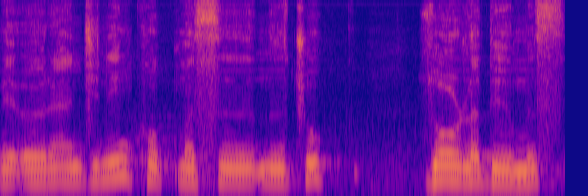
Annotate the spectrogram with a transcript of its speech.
ve öğrencinin kopmasını çok zorladığımız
